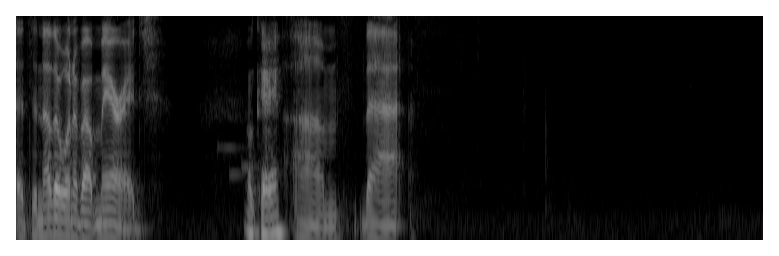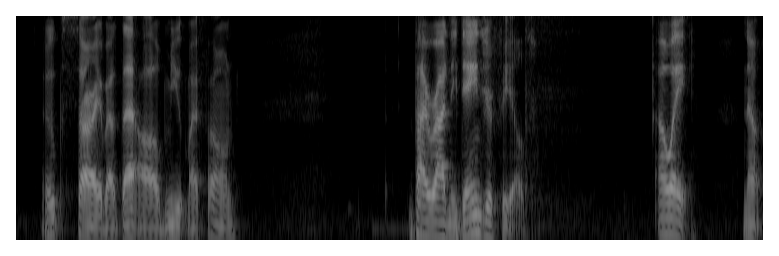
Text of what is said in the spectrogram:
It's another one about marriage. Okay. Um, that. Oops, sorry about that. I'll mute my phone. By Rodney Dangerfield. Oh, wait. No.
